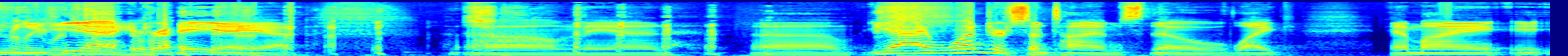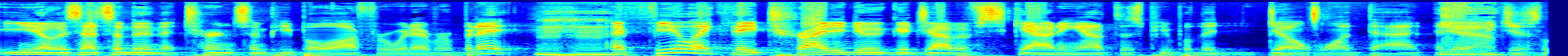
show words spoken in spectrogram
feel You- with yeah, weed. right, yeah, yeah. oh man, um, yeah. I wonder sometimes though, like, am I, you know, is that something that turns some people off or whatever? But I Mm-hmm. I feel like they try to do a good job of scouting out those people that don't want that, and then Yeah. we just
